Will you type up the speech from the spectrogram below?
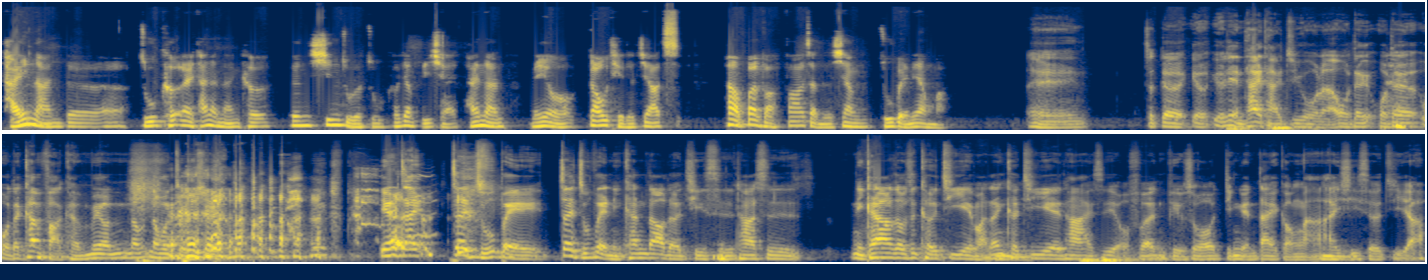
台南的竹科，哎，台南南科跟新竹的竹科这样比起来，台南没有高铁的加持，它有办法发展的像竹北那样吗？呃，这个有有点太抬举我了，我的我的 我的看法可能没有那么那么准确，因为在在竹北，在竹北你看到的其实它是你看到都是科技业嘛，但科技业它还是有分，比如说晶圆代工啊、IC 设计啊，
